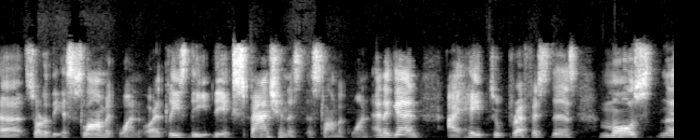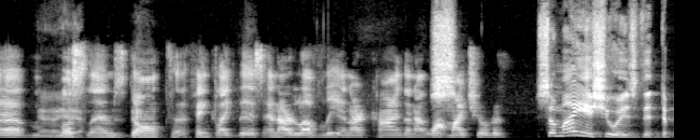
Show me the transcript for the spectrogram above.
uh, sort of the Islamic one, or at least the, the expansionist Islamic one. And again, I hate to preface this. Most uh, yeah, Muslims yeah. don't uh, think like this and are lovely and are kind, and I want my children. So my issue is that the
